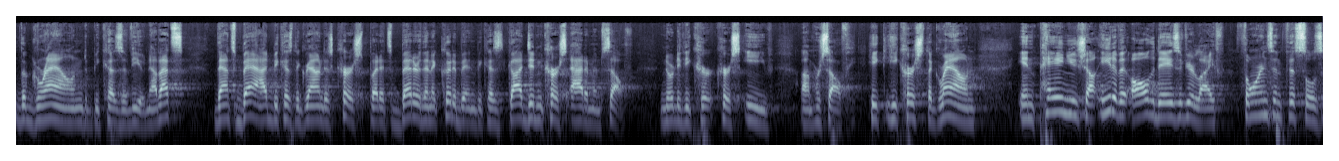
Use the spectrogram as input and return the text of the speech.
the ground because of you. Now that's that's bad because the ground is cursed, but it's better than it could have been because God didn't curse Adam himself, nor did he cur- curse Eve um, herself. He, he cursed the ground. In pain you shall eat of it all the days of your life. Thorns and thistles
